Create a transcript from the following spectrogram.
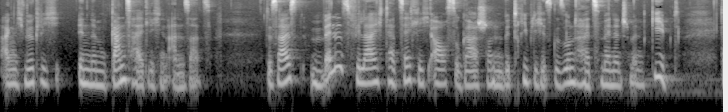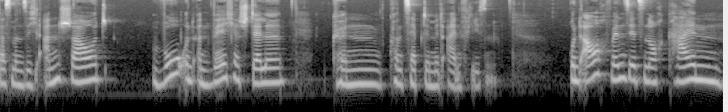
eigentlich wirklich in einem ganzheitlichen Ansatz. Das heißt, wenn es vielleicht tatsächlich auch sogar schon ein betriebliches Gesundheitsmanagement gibt, dass man sich anschaut, wo und an welcher Stelle können Konzepte mit einfließen. Und auch wenn es jetzt noch kein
